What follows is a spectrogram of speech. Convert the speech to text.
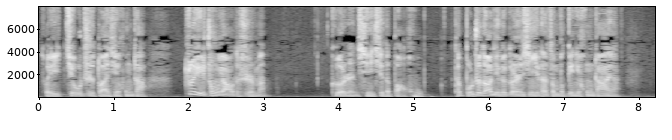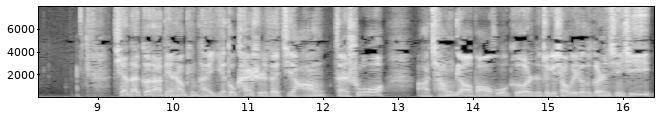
所以纠治短信轰炸，最重要的是什么？个人信息的保护。他不知道你的个人信息，他怎么给你轰炸呀？现在各大电商平台也都开始在讲、在说，啊，强调保护个人这个消费者的个人信息。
